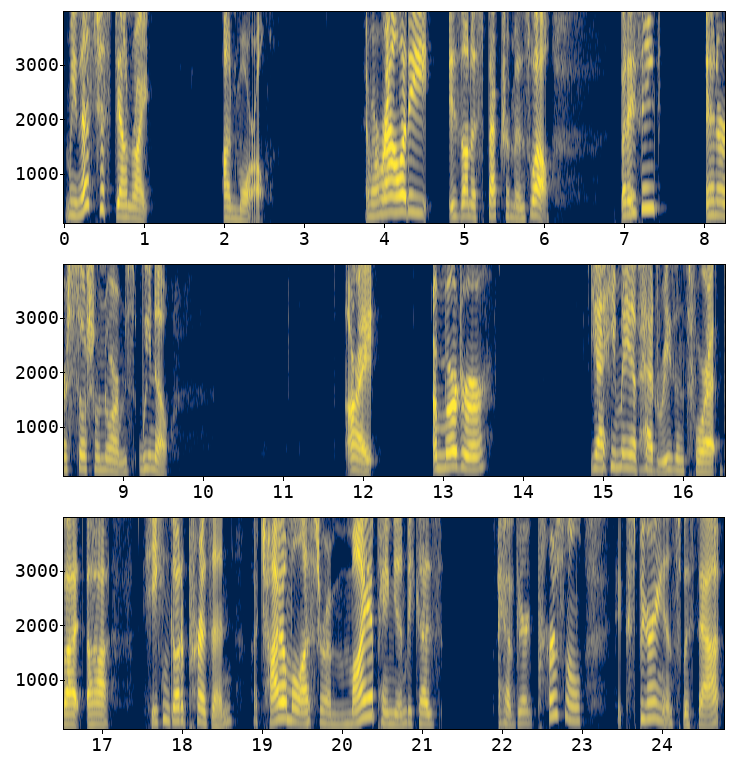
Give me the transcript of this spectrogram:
I mean, that's just downright unmoral. And morality is on a spectrum as well. But I think in our social norms, we know all right, a murderer, yeah, he may have had reasons for it, but uh, he can go to prison. A child molester, in my opinion, because I have very personal experience with that,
